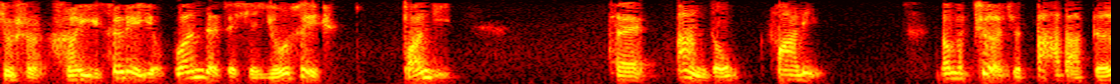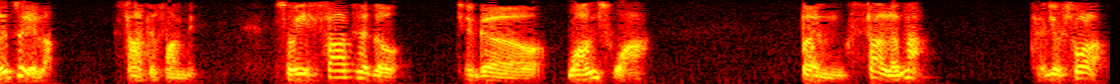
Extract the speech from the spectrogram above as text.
就是和以色列有关的这些游说团体在暗中发力，那么这就大大得罪了沙特方面，所以沙特的这个王储啊，本萨勒曼他就说了，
